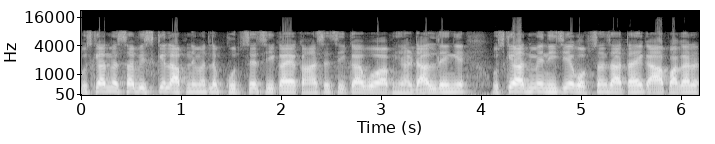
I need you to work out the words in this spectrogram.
उसके बाद में सब स्किल आपने मतलब खुद से सीखा या कहाँ से सीखा, वो आप यहाँ डाल देंगे। उसके बाद में नीचे एक ऑप्शन आता है कि आप अगर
